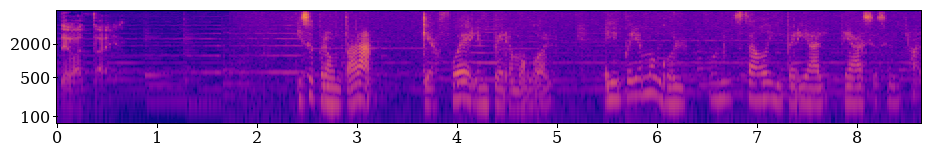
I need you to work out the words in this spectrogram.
de batalla. Y se preguntarán, ¿qué fue el Imperio Mongol? El Imperio Mongol fue un estado imperial de Asia Central,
